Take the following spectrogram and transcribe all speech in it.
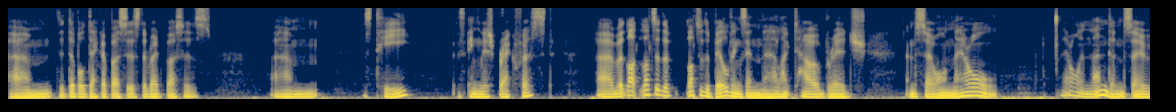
um, the double decker buses, the red buses. Um, there's tea, there's English breakfast, uh, but lot, lots of the lots of the buildings in there, like Tower Bridge, and so on. They're all they're all in London. So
